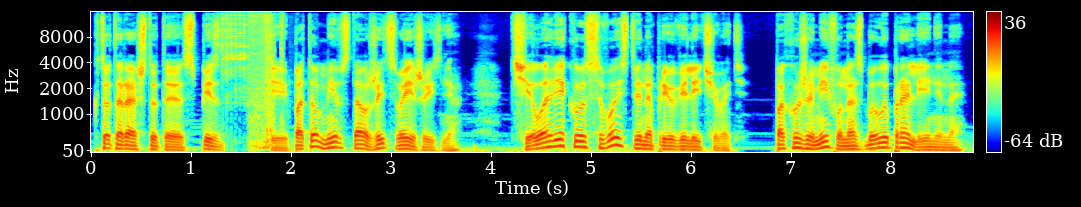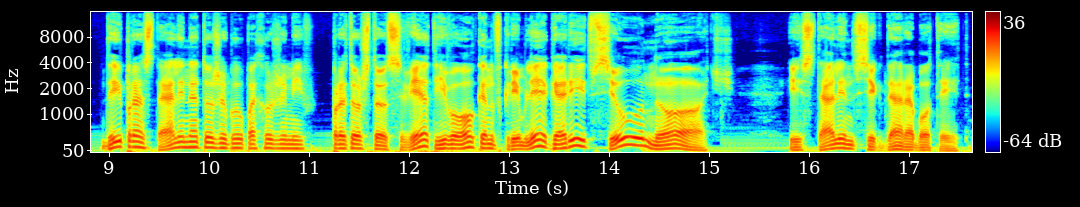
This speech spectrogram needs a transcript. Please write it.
Кто-то раз что-то спит, и потом миф стал жить своей жизнью. Человеку свойственно преувеличивать. Похожий миф у нас был и про Ленина. Да и про Сталина тоже был похожий миф. Про то, что свет его окон в Кремле горит всю ночь. И Сталин всегда работает.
